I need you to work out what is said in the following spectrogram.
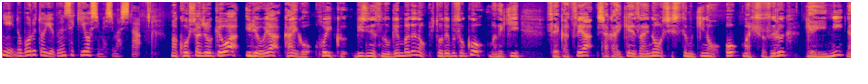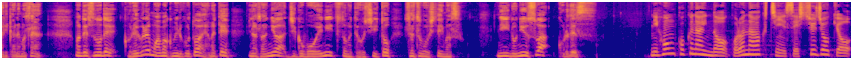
に上るという分析を示しました。まあ、こうした状況は医療や介護、保育、ビジネスの現場での人手不足を招き、生活や社会経済のシステム機能を麻痺させる原因になりかねません。まあ、ですので、くれぐれも甘く見ることはやめて、皆さんには自己防衛に努めてほしいと切望しています。2位のニュースはこれです。日本国内のコロナワクチン接種状況、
